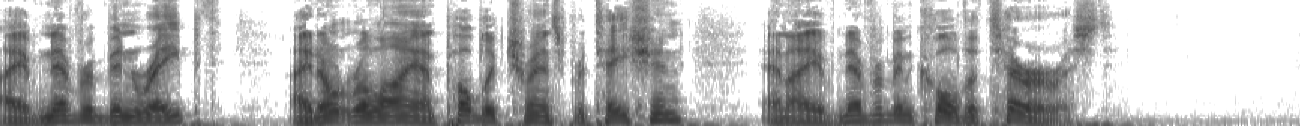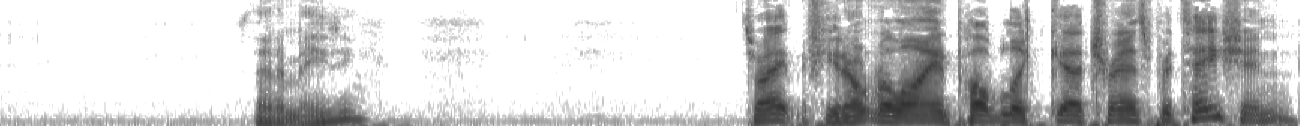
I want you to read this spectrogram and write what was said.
I have never been raped, I don't rely on public transportation, and I have never been called a terrorist. Is that amazing? That's right. If you don't rely on public uh, transportation,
